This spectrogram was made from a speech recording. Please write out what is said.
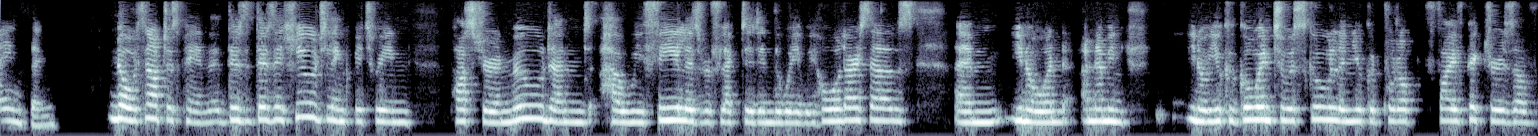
main thing. No, it's not just pain. There's there's a huge link between posture and mood and how we feel is reflected in the way we hold ourselves. Um, you know, and and I mean, you know, you could go into a school and you could put up five pictures of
